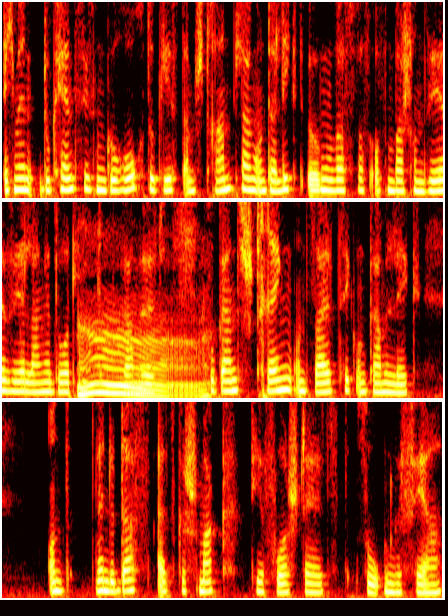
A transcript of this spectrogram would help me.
ich meine, du kennst diesen Geruch, du gehst am Strand lang und da liegt irgendwas, was offenbar schon sehr, sehr lange dort liegt und Ah. gammelt. So ganz streng und salzig und gammelig. Und wenn du das als Geschmack dir vorstellst, so ungefähr,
